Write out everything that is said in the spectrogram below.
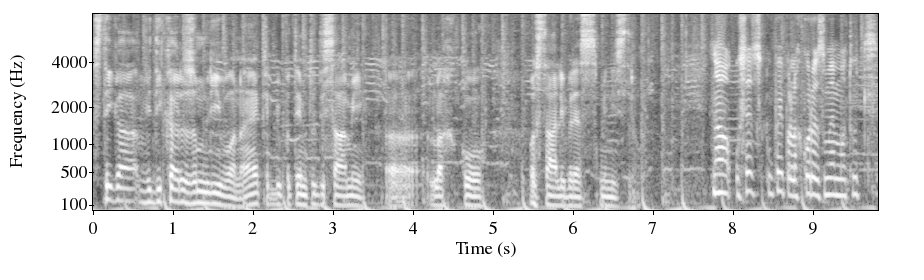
z tega vidika razumljivo, ne? ker bi potem tudi sami uh, lahko ostali brez ministrov. No, vse skupaj pa lahko razumemo tudi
